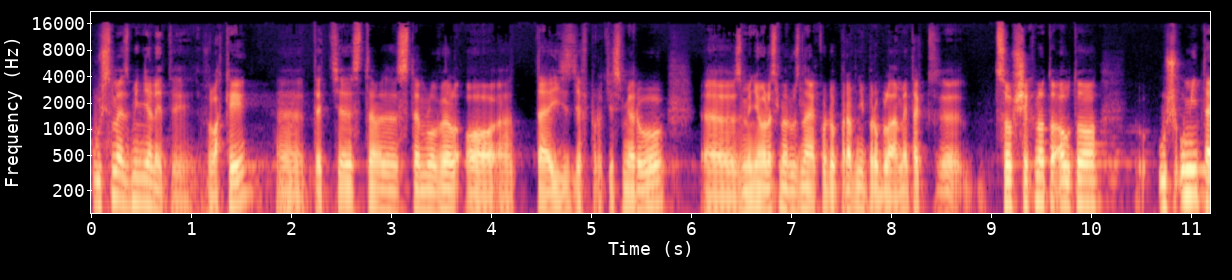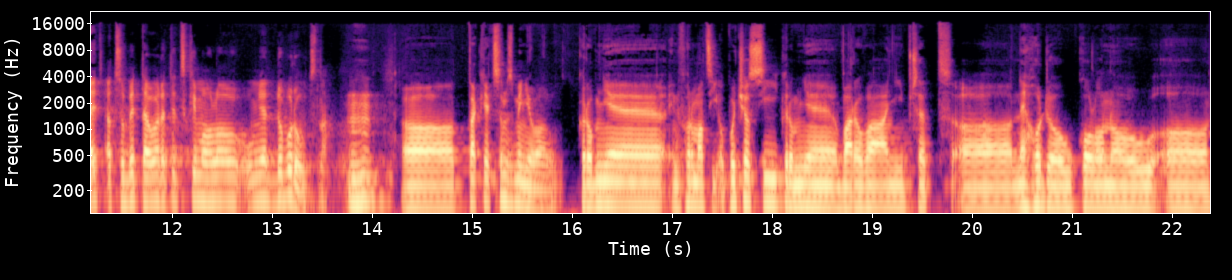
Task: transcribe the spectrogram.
Už jsme zmínili ty vlaky, eh, teď jste, jste mluvil o eh, té jízdě v protisměru, eh, zmiňovali jsme různé jako dopravní problémy, tak co všechno to auto už umí teď a co by teoreticky mohlo umět do budoucna? Mm-hmm. Uh, tak, jak jsem zmiňoval, kromě informací o počasí, kromě varování před uh, nehodou, kolonou, uh,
